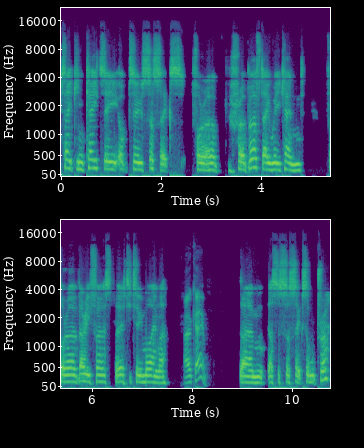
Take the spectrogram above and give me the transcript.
taking Katie up to Sussex for a for a birthday weekend for her very first 32 miler. Okay. Um, that's the Sussex Ultra.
